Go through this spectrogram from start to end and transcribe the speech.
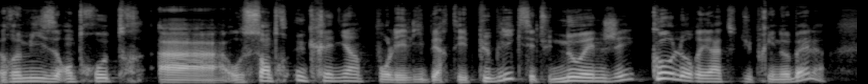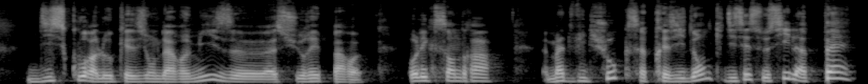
remise entre autres à- au Centre ukrainien pour les libertés publiques. C'est une ONG co-lauréate du prix Nobel. Discours à l'occasion de la remise euh, assuré par Alexandra Matvichuk, sa présidente, qui disait ceci la paix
